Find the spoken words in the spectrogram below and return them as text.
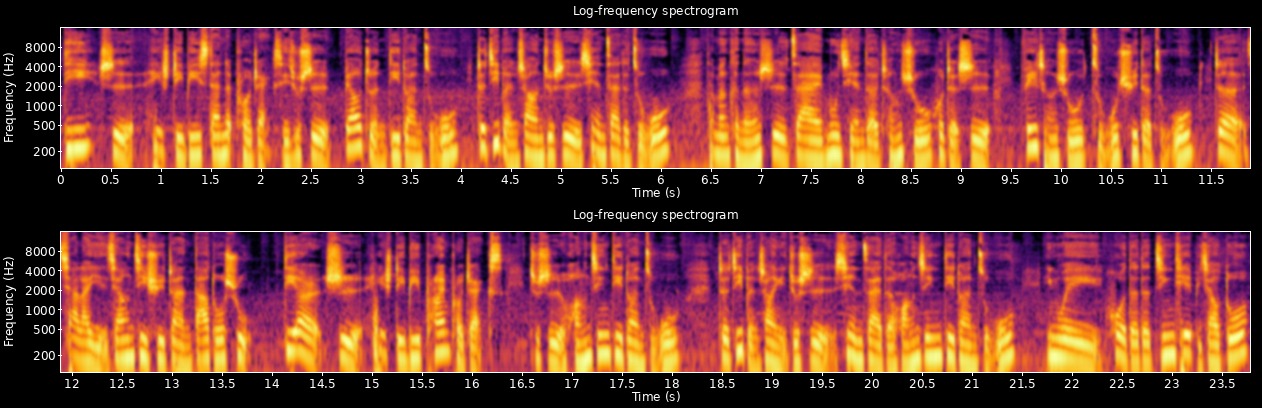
第一是 HDB Standard Projects，也就是标准地段组屋，这基本上就是现在的组屋，他们可能是在目前的成熟或者是非成熟组屋区的组屋，这下来也将继续。占大多数。第二是 HDB Prime Projects，就是黄金地段组屋，这基本上也就是现在的黄金地段组屋。因为获得的津贴比较多，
